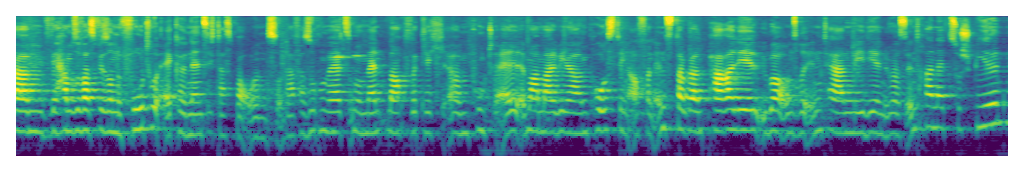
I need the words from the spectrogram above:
Ähm, wir haben sowas wie so eine Fotoecke, nennt sich das bei uns. Und da versuchen wir jetzt im Moment noch wirklich ähm, punktuell immer mal wieder ein Posting auch von Instagram parallel über unsere internen Medien, über das Intranet zu spielen.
